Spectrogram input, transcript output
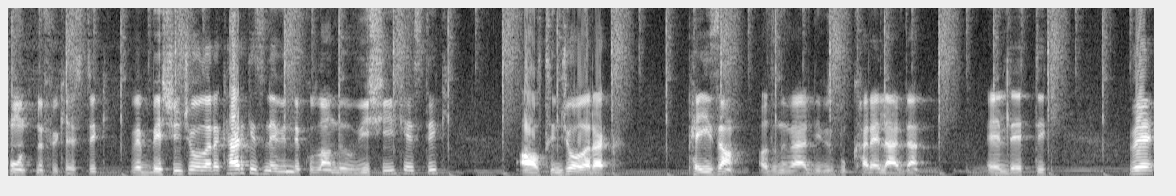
pont kestik. Ve beşinci olarak herkesin evinde kullandığı Vichy'yi kestik. Altıncı olarak peyzan adını verdiğimiz bu karelerden elde ettik. Ve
